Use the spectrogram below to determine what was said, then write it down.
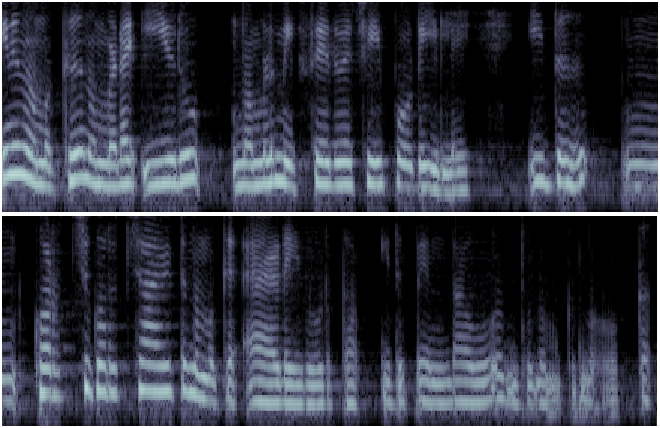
ഇനി നമുക്ക് നമ്മുടെ ഈ ഒരു നമ്മൾ മിക്സ് ചെയ്ത് വെച്ച ഈ പൊടിയില്ലേ ഇത് കുറച്ച് കുറച്ചായിട്ട് നമുക്ക് ആഡ് ചെയ്ത് കൊടുക്കാം. ഇതിപ്പോൾ എന്താവോ എന്തോ നമുക്ക് നോക്കാം.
